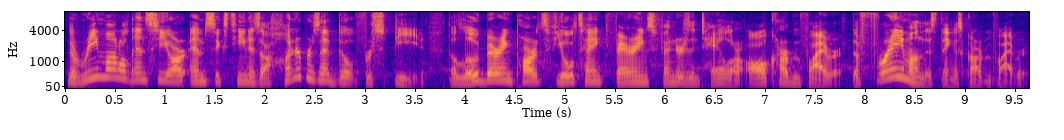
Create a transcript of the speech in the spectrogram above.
The remodeled NCR M16 is 100% built built for speed. The load-bearing parts, fuel tank, fairings, fenders, and tail are all carbon fiber. The frame on this thing is carbon fiber.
